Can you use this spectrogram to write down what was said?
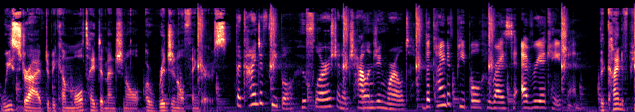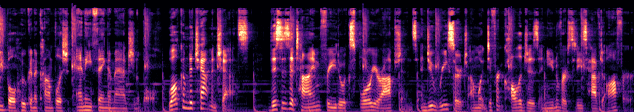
We strive to become multidimensional, original thinkers. The kind of people who flourish in a challenging world. The kind of people who rise to every occasion. The kind of people who can accomplish anything imaginable. Welcome to Chapman Chats. This is a time for you to explore your options and do research on what different colleges and universities have to offer.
